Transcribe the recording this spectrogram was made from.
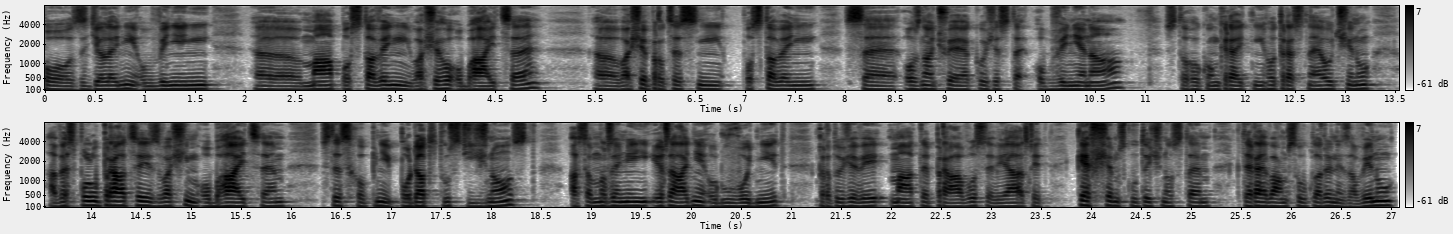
po sdělení obvinění eh, má postavení vašeho obhájce. Eh, vaše procesní postavení se označuje jako, že jste obviněná z toho konkrétního trestného činu a ve spolupráci s vaším obhájcem jste schopni podat tu stížnost a samozřejmě ji i řádně odůvodnit, protože vy máte právo se vyjádřit ke všem skutečnostem, které vám jsou kladeny za vinu,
